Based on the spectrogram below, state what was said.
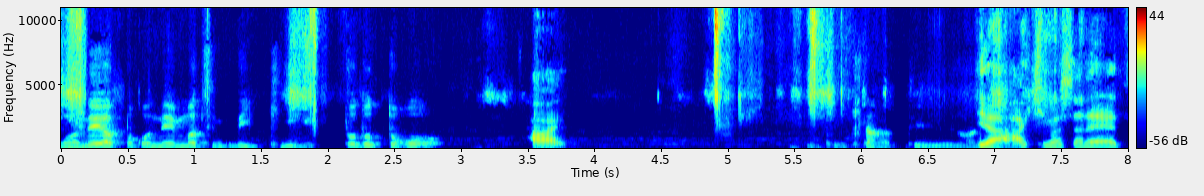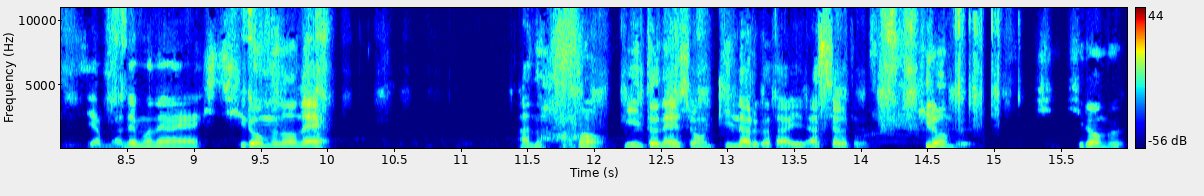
まあね、やっぱこう年末に一気にドドッとこはい。う、一気に来たなっていうのは、いやー、来ましたね。やっぱでもね、ヒロムのね、あの、イントネーション気になる方いらっしゃると思うんです。ヒロム？ヒロム？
